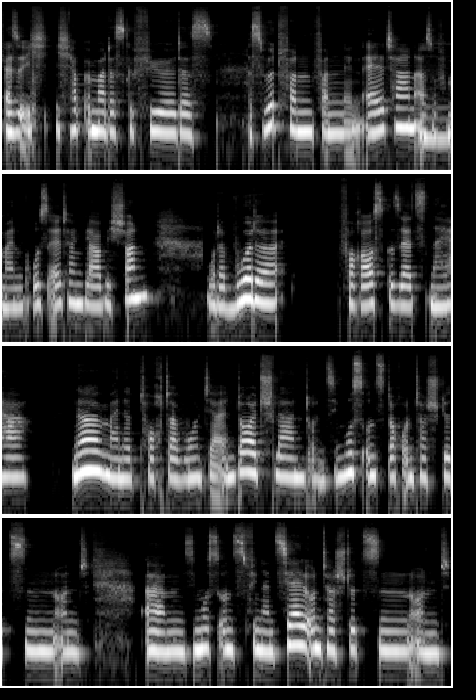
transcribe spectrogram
also ich ich habe immer das Gefühl, dass es wird von von den Eltern, also von Mhm. meinen Großeltern, glaube ich schon oder wurde vorausgesetzt, na ja, ne, meine Tochter wohnt ja in Deutschland und sie muss uns doch unterstützen und, ähm, sie muss uns finanziell unterstützen und,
